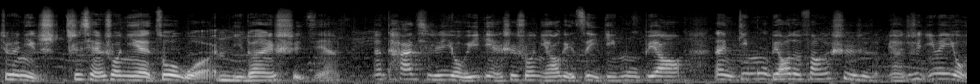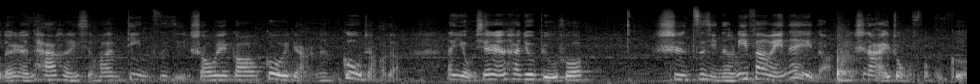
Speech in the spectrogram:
就是你之前说你也做过一段时间。那它其实有一点是说你要给自己定目标，那你定目标的方式是怎么样？就是因为有的人他很喜欢定自己稍微高够一点能够着的，那有些人他就比如说是自己能力范围内的？你是哪一种风格？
